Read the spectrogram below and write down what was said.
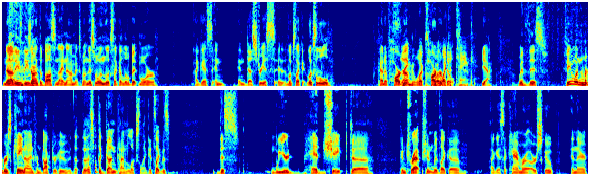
No, these these aren't the Boston Dynamics one. This one looks like a little bit more, I guess, in, industrious. It looks like it looks a little kind of harder. Thing looks harder more like built. a tank. Yeah, with this. If anyone remembers K9 from Doctor Who, that, that's what the gun kind of looks like. It's like this this weird head shaped uh, contraption with like a, I guess, a camera or scope in there.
